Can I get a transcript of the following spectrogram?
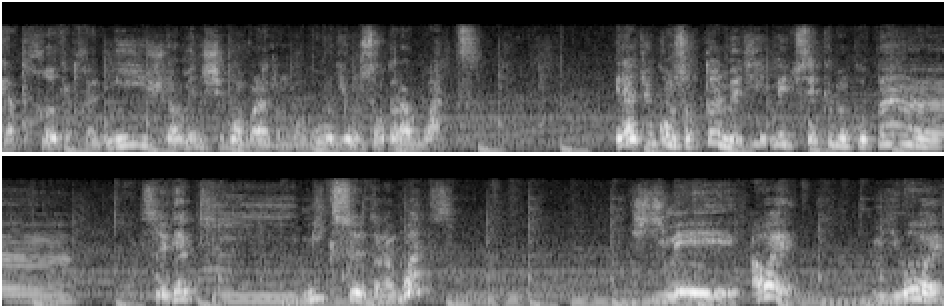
4h, euh, 4h30, je l'emmène chez moi. Voilà, donc en gros, on dit, on sort de la boîte. Et là, du coup, en sortant, elle me dit, mais tu sais que mon copain, c'est le gars qui mixe dans la boîte? Je dis, mais ah ouais? Il me dit, ouais, ouais.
